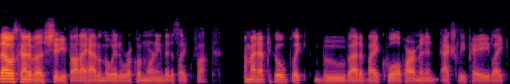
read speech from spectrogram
that was kind of a shitty thought I had on the way to work one morning that it's like fuck. I might have to go like move out of my cool apartment and actually pay like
